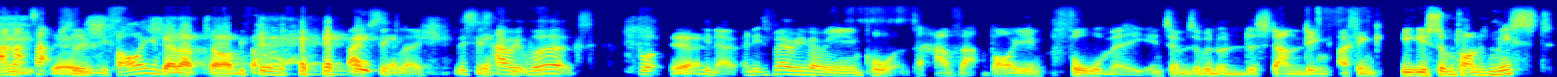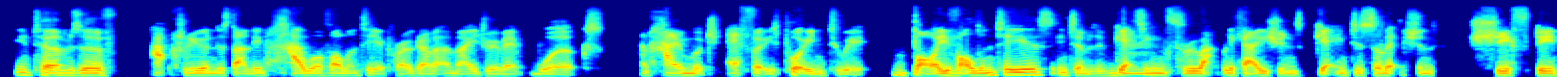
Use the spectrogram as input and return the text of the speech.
And that's absolutely yeah, fine. Shut up, Tom. Because basically, this is how it works. But yeah. you know, and it's very, very important to have that buy-in for me in terms of an understanding. I think it is sometimes missed in terms of actually understanding how a volunteer program at a major event works and how much effort is put into it by volunteers in terms of getting mm. through applications, getting to selections, shifting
